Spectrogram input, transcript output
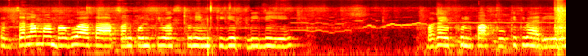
तर चला मग बघू आता आपण कोणती वस्तू नेमकी घेतलेली बघा हे फुलपाखरू किती भारी आहे?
